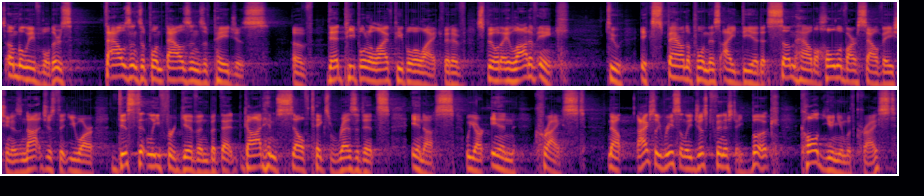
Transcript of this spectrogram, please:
It's unbelievable. There's thousands upon thousands of pages of dead people and alive people alike that have spilled a lot of ink to expound upon this idea that somehow the whole of our salvation is not just that you are distantly forgiven, but that God Himself takes residence in us. We are in Christ. Now, I actually recently just finished a book called Union with Christ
